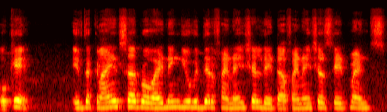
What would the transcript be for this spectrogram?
Okay? If the clients are providing you with their financial data financial statements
